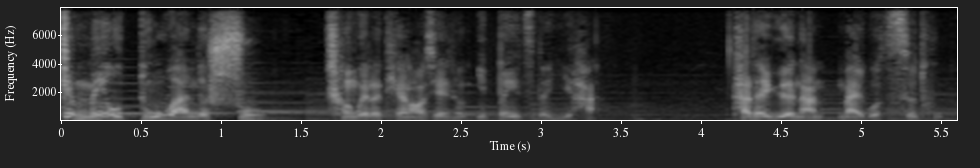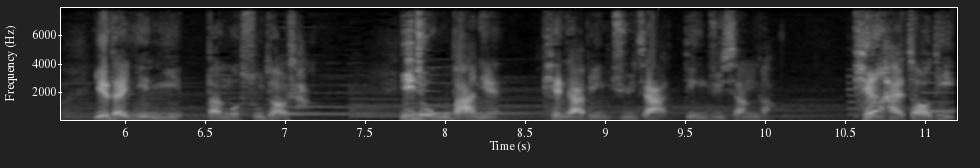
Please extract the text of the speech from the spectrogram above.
这没有读完的书，成为了田老先生一辈子的遗憾。他在越南卖过瓷土，也在印尼办过塑胶厂。一九五八年，田家炳举家定居香港，填海造地，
